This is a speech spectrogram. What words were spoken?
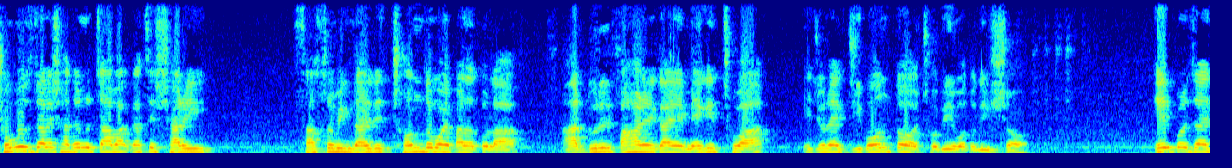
সবুজ ডালে সাজানো চা গাছের সারি শ্রমিক নারীদের ছন্দময় পাতা তোলা আর দূরের পাহাড়ের গায়ে মেঘের ছোঁয়া, এই জন্য এক জীবন্ত ছবির মতো দৃশ্য। এরপর যায়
